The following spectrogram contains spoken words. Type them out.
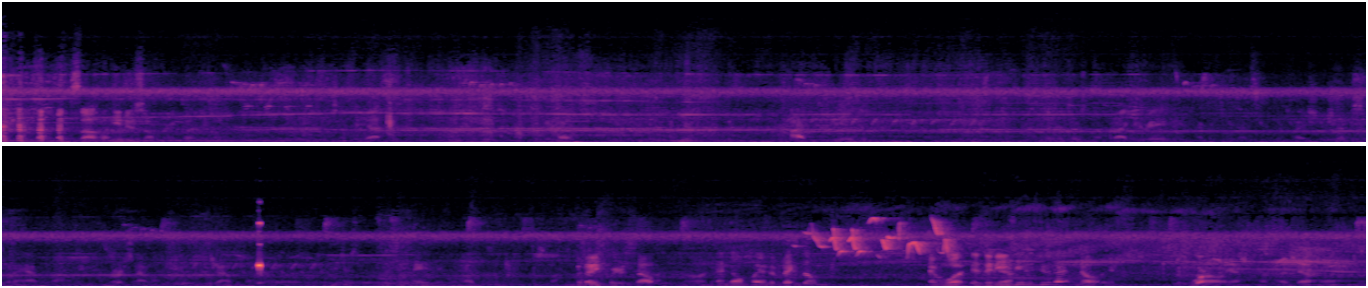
so, well, he knew suffering, but, Yes. Because you, I created, no, but I created everything that's relationships, what I have around me, the person I want to be, who I want to. It's just, it's amazing what happens. think for yourself. And don't play the victim. And what, is it Yeah. easy to do that? No. It's, it's work. Oh, yeah, that's definitely.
